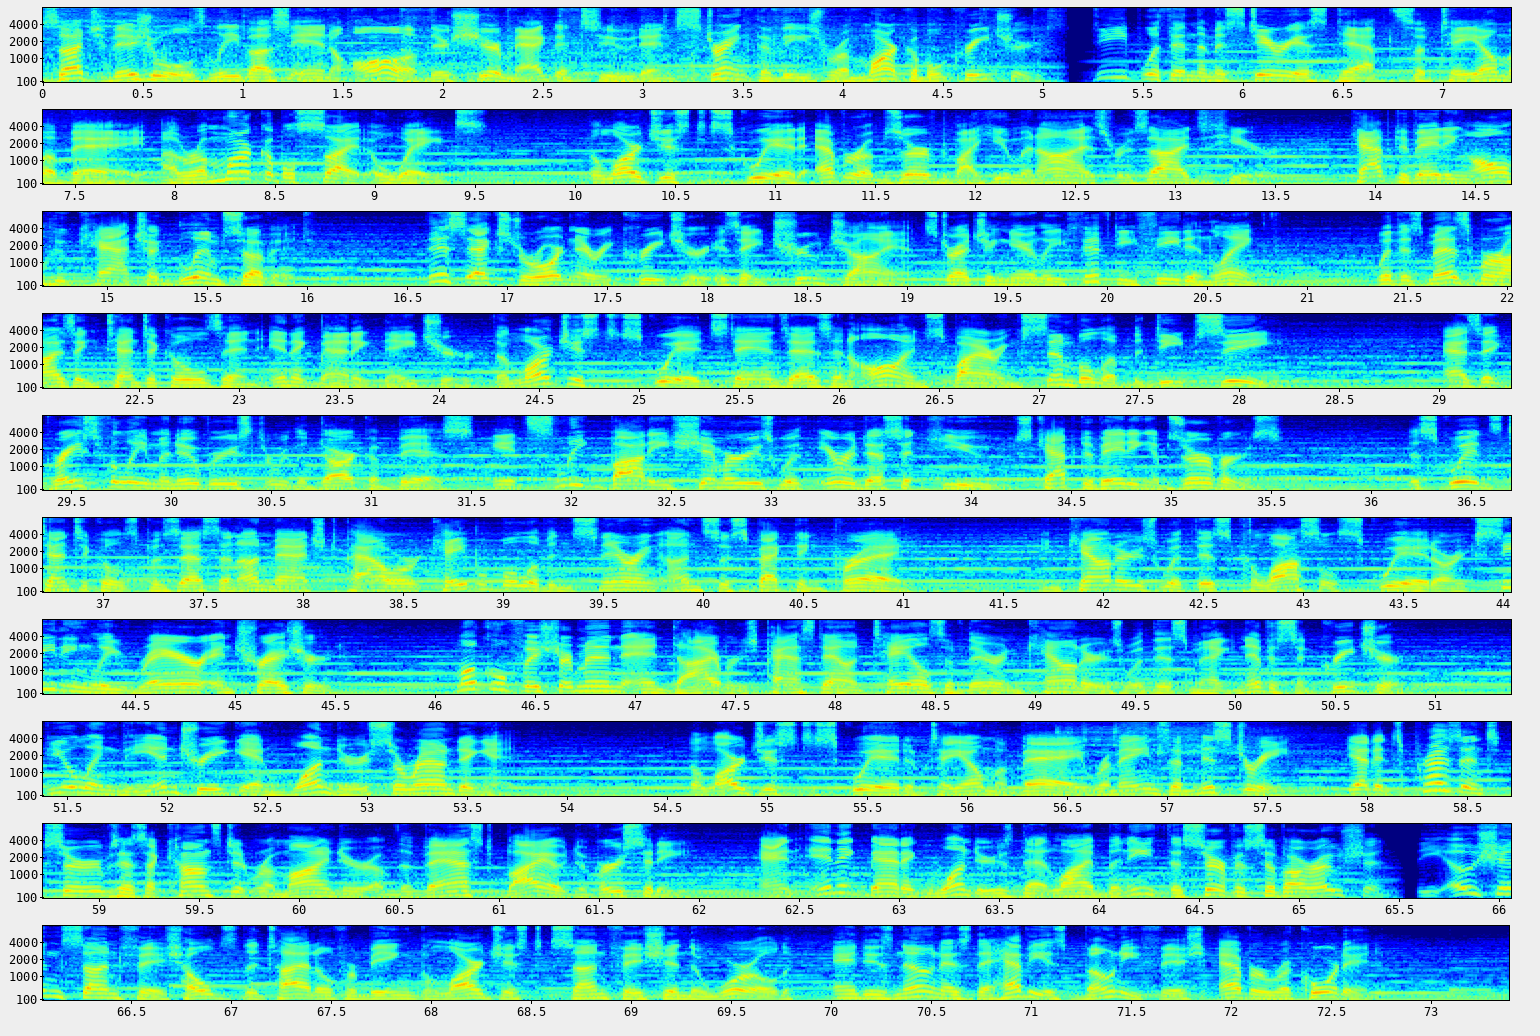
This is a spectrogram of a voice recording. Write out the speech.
Such visuals leave us in awe of their sheer magnitude and strength of these remarkable creatures. Deep within the mysterious depths of Toyama Bay, a remarkable sight awaits. The largest squid ever observed by human eyes resides here, captivating all who catch a glimpse of it. This extraordinary creature is a true giant, stretching nearly 50 feet in length. With its mesmerizing tentacles and enigmatic nature, the largest squid stands as an awe-inspiring symbol of the deep sea. As it gracefully maneuvers through the dark abyss, its sleek body shimmers with iridescent hues, captivating observers. The squid's tentacles possess an unmatched power capable of ensnaring unsuspecting prey. Encounters with this colossal squid are exceedingly rare and treasured, Local fishermen and divers pass down tales of their encounters with this magnificent creature, fueling the intrigue and wonder surrounding it. The largest squid of Toyama Bay remains a mystery, yet its presence serves as a constant reminder of the vast biodiversity and enigmatic wonders that lie beneath the surface of our ocean. The ocean sunfish holds the title for being the largest sunfish in the world and is known as the heaviest bony fish ever recorded.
